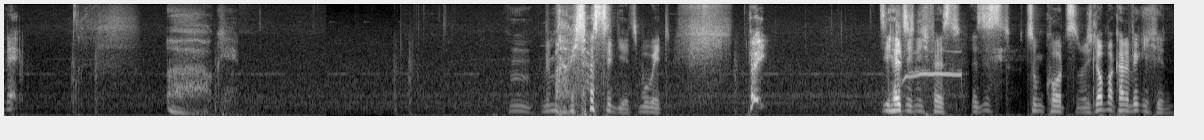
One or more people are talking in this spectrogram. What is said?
Nee. Ah, okay. Hm, wie mache ich das denn jetzt? Moment. Hey! Sie hält sich nicht fest. Es ist zum Kotzen. Und ich glaube, man kann da wirklich hin.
